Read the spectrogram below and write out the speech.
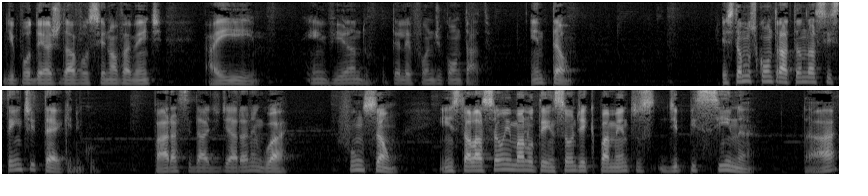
de poder ajudar você novamente aí enviando o telefone de contato. Então, estamos contratando assistente técnico para a cidade de Araranguá. Função: instalação e manutenção de equipamentos de piscina, tá?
